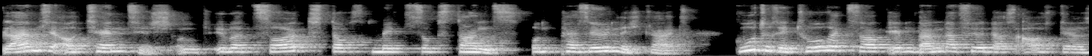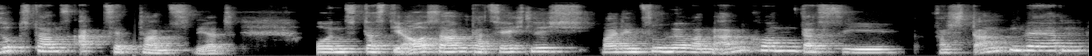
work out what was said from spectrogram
Bleiben Sie authentisch und überzeugt doch mit Substanz und Persönlichkeit. Gute Rhetorik sorgt eben dann dafür, dass aus der Substanz Akzeptanz wird. und dass die Aussagen tatsächlich bei den Zuhörern ankommen, dass sie verstanden werden,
